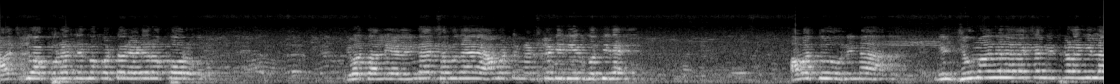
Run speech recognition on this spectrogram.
ರಾಜಕೀಯವಾಗಿ ಪುನರ್ಜನ್ಮ ಕೊಟ್ಟವ್ರು ಯಡಿಯೂರಪ್ಪ ಅವರು. ಇವತ್ತು ಅಲ್ಲಿ ಲಿಂಗಾಯತ ಸಮುದಾಯ ಆ ಮಟ್ಟ ನಡ್ಸ್ಕೊಂಡಿದ್ದೀನಿ ಗೊತ್ತಿದೆ. ಅವತ್ತು ನಿನ್ನ ನಿನ್ನ ಜೀವಮಾನದಲ್ಲಿ ಎಲೆಕ್ಷನ್ ನಿಂತ್ಕೊಳ್ಳಂಗಿಲ್ಲ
